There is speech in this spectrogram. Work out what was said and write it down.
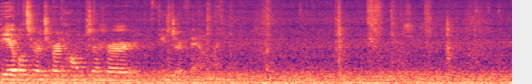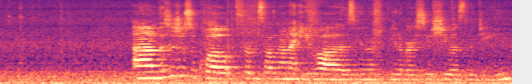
be able to return home to her future family. Um, this is just a quote from someone at Ewha's University. She was the dean.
